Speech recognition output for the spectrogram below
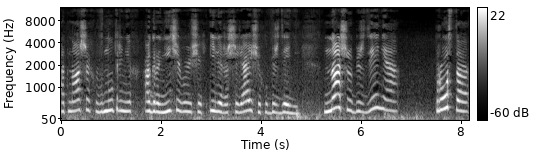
от наших внутренних ограничивающих или расширяющих убеждений. Наши убеждения просто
